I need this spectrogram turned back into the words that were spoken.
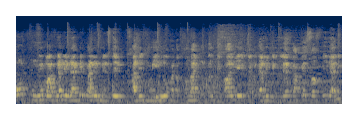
ਉਹ ਭੂਮੀ ਮਾਫੀਆ ਨੇ ਲੈ ਕੇ ਪਹਿਲੇ ਮਿਲਤੇ ਸਾਡੀ ਜ਼ਮੀਨ ਨੂੰ ਹੜਪਣ ਦਾ ਯਤਨ ਕੀਤਾ, ਇਹ ਝਗੜਾ ਵੀ ਡਿਕਲੇਅਰ ਕਰਕੇ ਸਸਤੀ ਲੈ ਲਈ।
